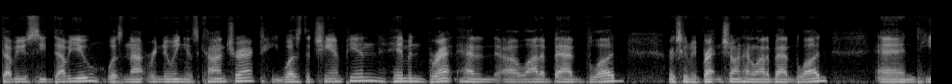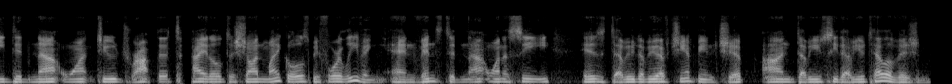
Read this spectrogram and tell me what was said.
WCW, was not renewing his contract. He was the champion. Him and Bret had a lot of bad blood, or excuse me, Bret and Shawn had a lot of bad blood and he did not want to drop the title to Shawn Michaels before leaving. And Vince did not want to see his WWF Championship on WCW television.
